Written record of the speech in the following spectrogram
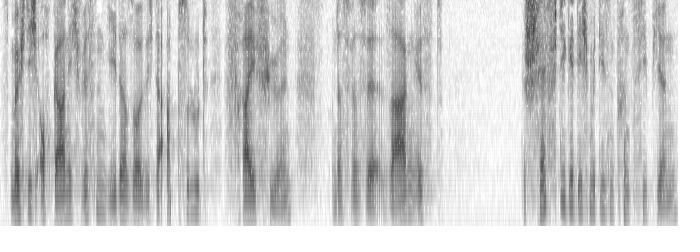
Das möchte ich auch gar nicht wissen. Jeder soll sich da absolut frei fühlen. Und das, was wir sagen, ist, beschäftige dich mit diesen Prinzipien.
